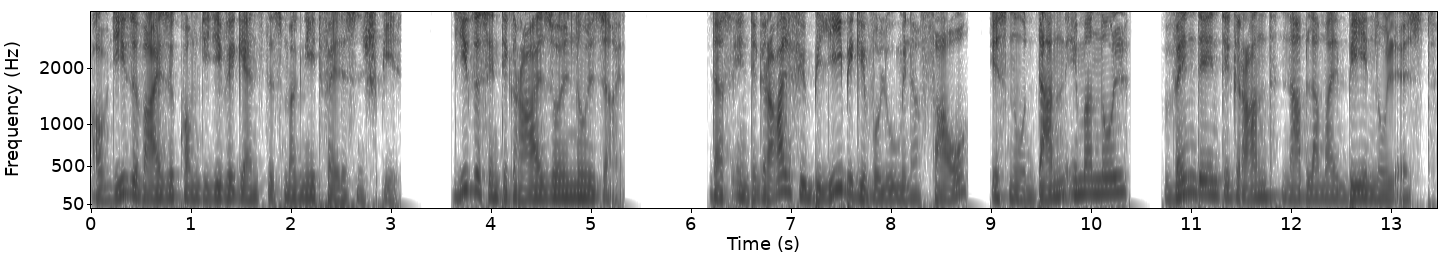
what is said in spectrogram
Auf diese Weise kommt die Divergenz des Magnetfeldes ins Spiel. Dieses Integral soll 0 sein. Das Integral für beliebige Volumina v ist nur dann immer 0, wenn der Integrand Nabla mal b 0 ist.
